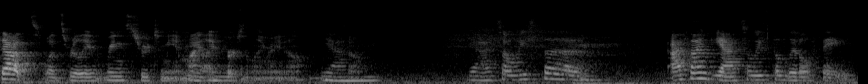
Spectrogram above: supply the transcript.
that's what's really rings true to me in my life Mhm. personally right now Yeah. so. Yeah, it's always the. I find, yeah, it's always the little things.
